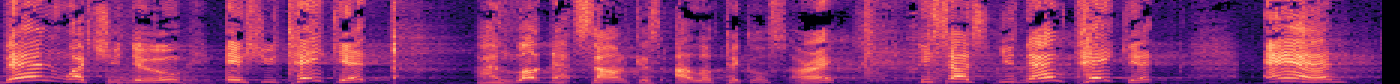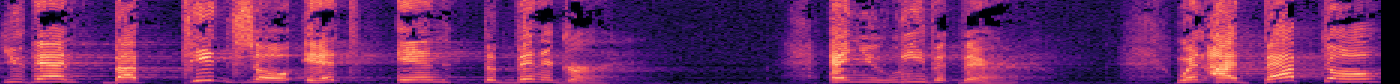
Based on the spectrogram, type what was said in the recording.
then what you do is you take it. I love that sound because I love pickles, all right? He says, you then take it and you then baptizo it in the vinegar. And you leave it there. When I bapto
